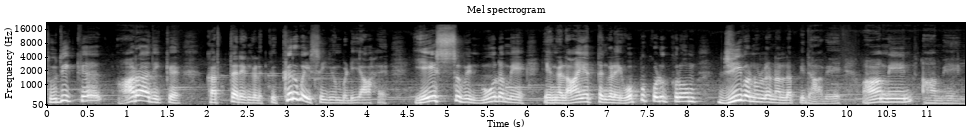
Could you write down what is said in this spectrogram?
துதிக்க ஆராதிக்க கர்த்தர் எங்களுக்கு கிருபை செய்யும்படியாக இயேசுவின் மூலமே எங்கள் ஆயத்தங்களை ஒப்புக் கொடுக்கிறோம். ஜீவனுள்ள நல்ல பிதாவே. ஆமேன் ஆமேன்.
